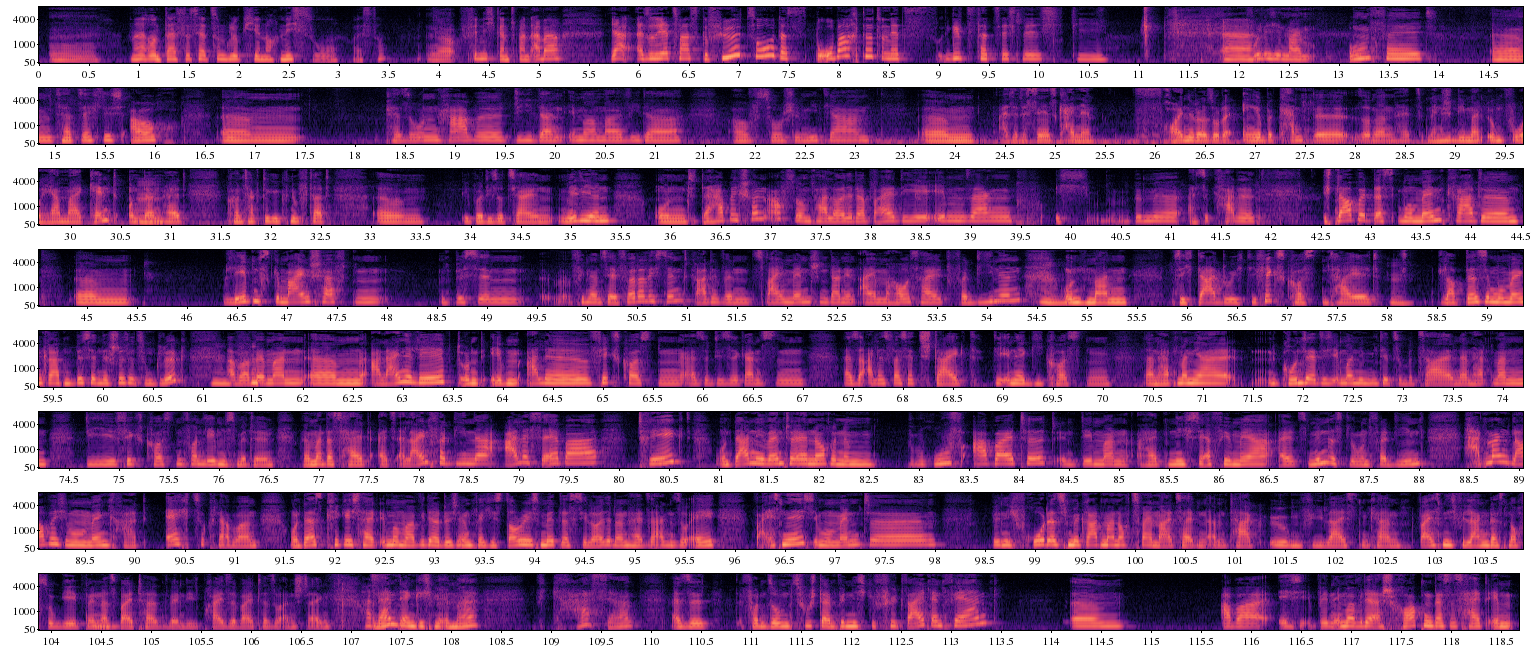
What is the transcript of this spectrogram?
Hm. Ne, und das ist ja zum Glück hier noch nicht so, weißt du? Ja. Finde ich ganz spannend. Aber ja, also jetzt war es gefühlt so, das beobachtet und jetzt gibt es tatsächlich die. Äh, Obwohl ich in meinem Umfeld ähm, tatsächlich auch ähm, Personen habe, die dann immer mal wieder auf Social Media, ähm, also das sind jetzt keine Freunde oder so oder enge Bekannte, sondern halt so Menschen, die man irgendwoher mal kennt und mhm. dann halt Kontakte geknüpft hat ähm, über die sozialen Medien. Und da habe ich schon auch so ein paar Leute dabei, die eben sagen, ich bin mir, also gerade, ich glaube, dass im Moment gerade ähm, Lebensgemeinschaften ein bisschen äh, finanziell förderlich sind, gerade wenn zwei Menschen dann in einem Haushalt verdienen mhm. und man sich dadurch die Fixkosten teilt. Mhm. Ich glaube, das ist im Moment gerade ein bisschen der Schlüssel zum Glück. Mhm. Aber wenn man ähm, alleine lebt und eben alle Fixkosten, also diese ganzen, also alles, was jetzt steigt, die Energiekosten, dann hat man ja grundsätzlich immer eine Miete zu bezahlen. Dann hat man die Fixkosten von Lebensmitteln. Wenn man das halt als Alleinverdiener alles selber trägt und dann eventuell noch in einem Beruf arbeitet, in dem man halt nicht sehr viel mehr als Mindestlohn verdient, hat man, glaube ich, im Moment gerade echt zu knabbern. Und das kriege ich halt immer mal wieder durch irgendwelche Stories mit, dass die Leute dann halt sagen so, ey, weiß nicht, im Moment äh, bin ich froh, dass ich mir gerade mal noch zwei Mahlzeiten am Tag irgendwie leisten kann. Weiß nicht, wie lange das noch so geht, wenn mhm. das weiter, wenn die Preise weiter so ansteigen. Hast Und dann denke ich mir immer, wie krass, ja. Also von so einem Zustand bin ich gefühlt weit entfernt. Ähm, aber ich bin immer wieder erschrocken, dass es halt eben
